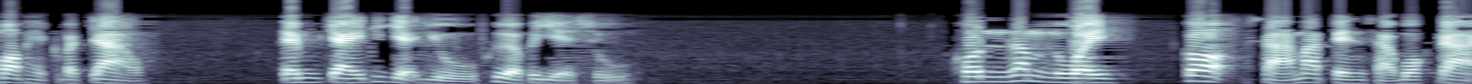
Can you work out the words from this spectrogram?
มอบให้กับพระเจ้า เต็มใจที่จะอยู่เพื่อพระเยซู คนร่ำรวยก็สามารถเป็นสาวกได้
